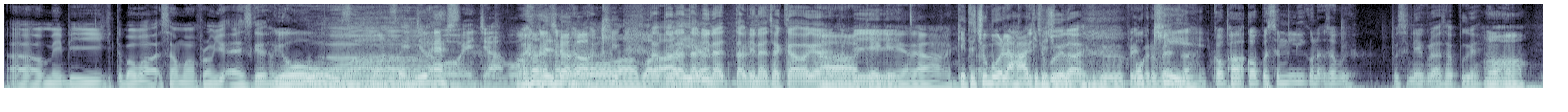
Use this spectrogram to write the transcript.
Uh, maybe kita bawa someone from US ke? Yo, someone from US. Wah, tak tahu lah, tak boleh nak tak boleh nak cakap lah kan. Ah, tapi okay, okay. Ya. Kita cubalah ha, kita, kita, cubalah kita pray for the best Okay. lah. Kau Ah. kau personally kau nak siapa? Personally aku nak siapa eh? Uh, uh. Aku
